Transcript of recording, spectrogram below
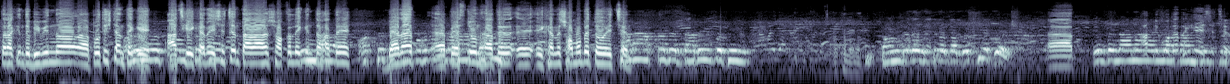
তারা কিন্তু বিভিন্ন প্রতিষ্ঠান থেকে আজকে এখানে এসেছেন। তারা সকলে কিন্তু হাতে ব্যানার পেস্টুন হাতে এখানে সমবেত হয়েছেন। সংবেদনশীলতা দেখিয়েছে। আপনি কোথা থেকে এসেছেন?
